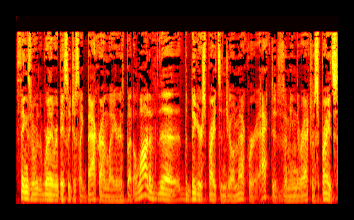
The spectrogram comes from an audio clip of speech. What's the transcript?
things where, where they were basically just like background layers. But a lot of the the bigger sprites in Joe and Mac were active. I mean, they were active sprites,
